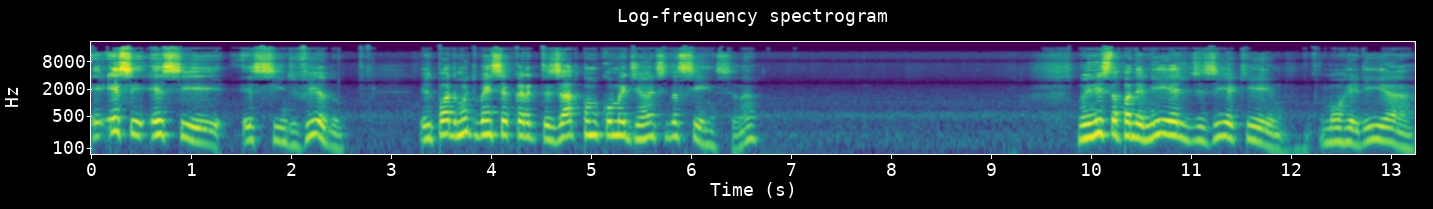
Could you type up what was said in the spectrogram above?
Esse, esse, esse indivíduo, ele pode muito bem ser caracterizado como comediante da ciência, né? No início da pandemia, ele dizia que morreria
